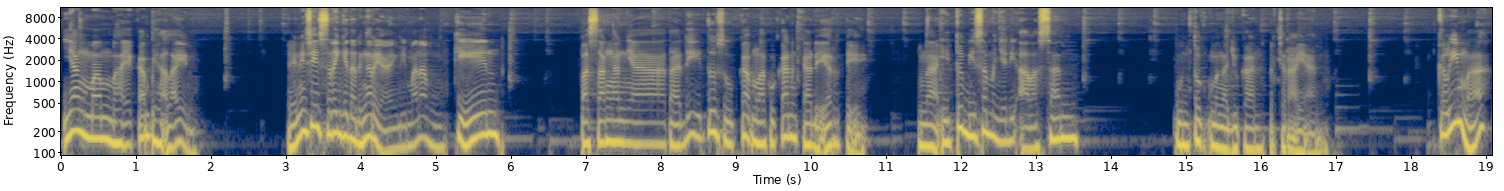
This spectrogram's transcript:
yang membahayakan pihak lain. Ya, ini sih sering kita dengar ya, yang di mana mungkin pasangannya tadi itu suka melakukan KDRT. Nah, itu bisa menjadi alasan untuk mengajukan perceraian. Kelima,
